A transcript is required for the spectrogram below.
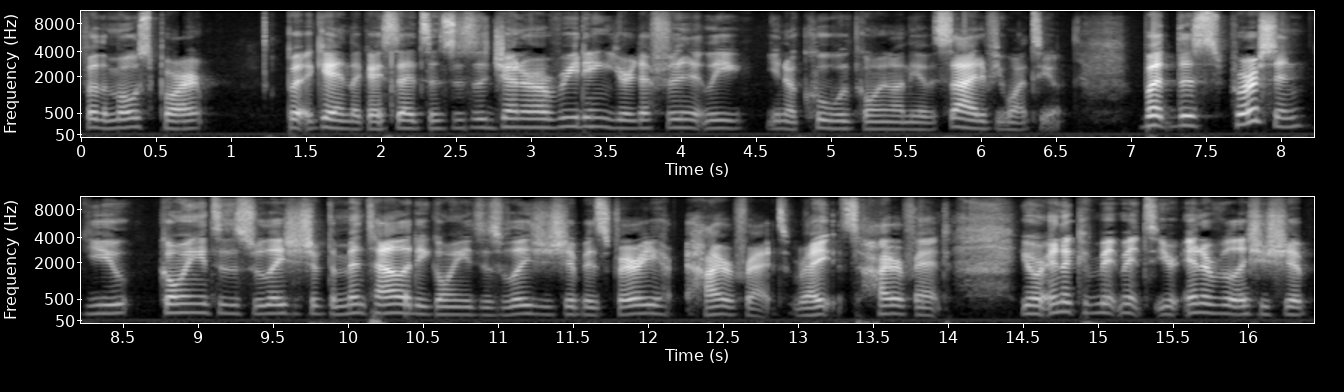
for the most part. But again, like I said, since this is a general reading, you're definitely, you know, cool with going on the other side if you want to. But this person, you, going into this relationship, the mentality going into this relationship is very hierophant, right? It's hierophant. You're in a commitment, you're in a relationship.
